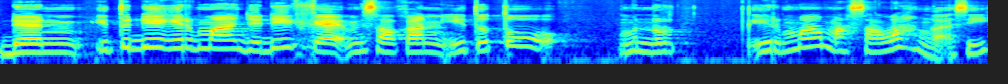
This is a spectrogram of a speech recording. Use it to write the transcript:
Dan itu dia Irma. Jadi kayak misalkan itu tuh menurut Irma masalah nggak sih?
